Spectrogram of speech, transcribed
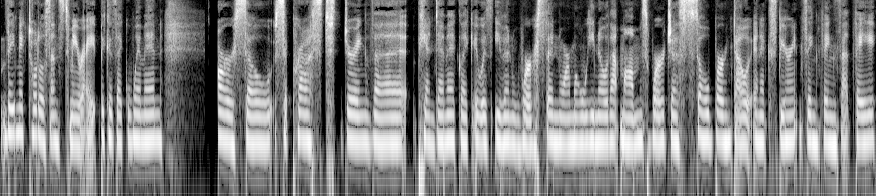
They make total sense to me, right? Because like women, are so suppressed during the pandemic. Like it was even worse than normal. We know that moms were just so burnt out and experiencing things that they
